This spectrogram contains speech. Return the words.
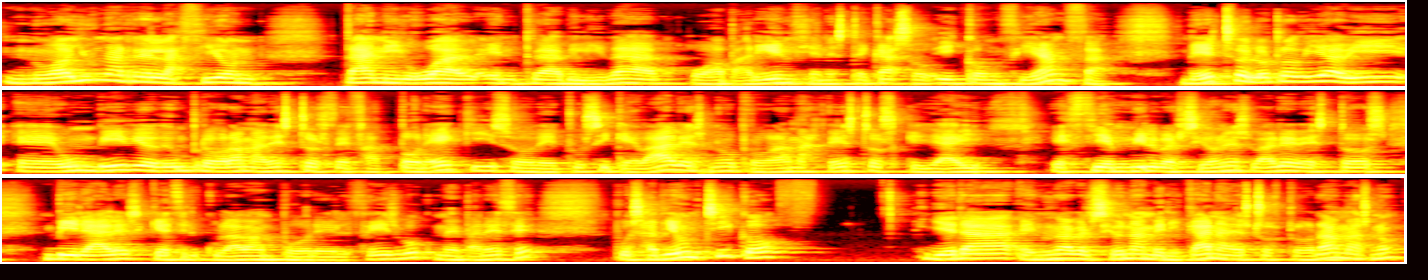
no hay una relación tan igual entre habilidad o apariencia en este caso y confianza. De hecho, el otro día vi eh, un vídeo de un programa de estos de Factor X o de Tú sí que vales, ¿no? Programas de estos que ya hay 100.000 eh, versiones, ¿vale? De estos virales que circulaban por el Facebook, me parece. Pues había un chico y era en una versión americana de estos programas, ¿no?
